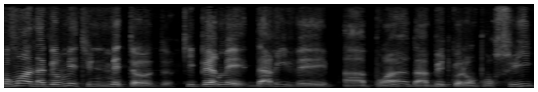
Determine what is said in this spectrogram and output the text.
Pour moi, un algorithme est une méthode qui permet d'arriver à un point, d'un but que l'on poursuit,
